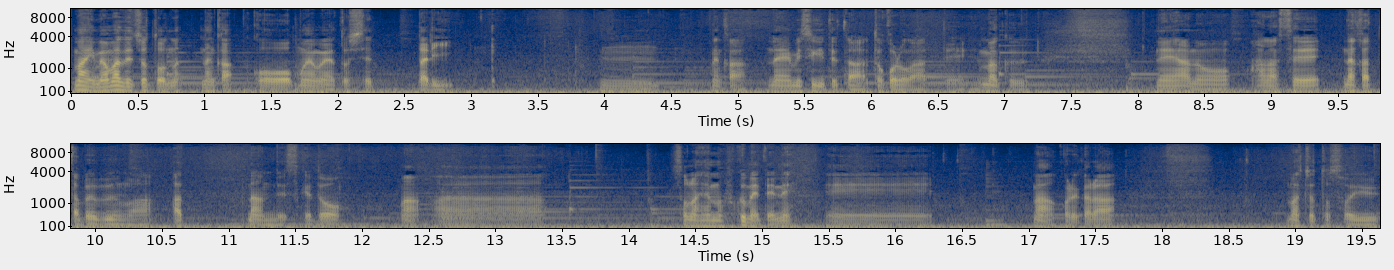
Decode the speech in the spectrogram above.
まあ今までちょっとななんかこうモヤモヤとしてたりうん。なんか悩みすぎてたところがあってうまくねあの話せなかった部分はあったんですけどまあその辺も含めてね、えー、まあこれからまあちょっとそういう、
